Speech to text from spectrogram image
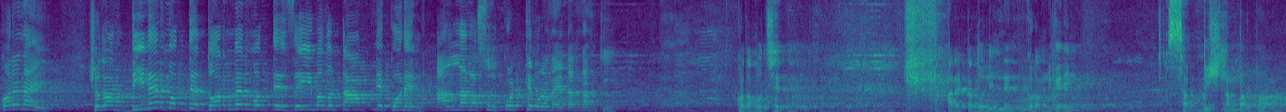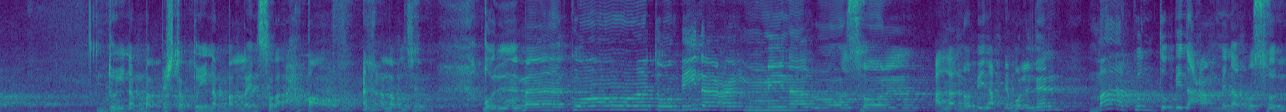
করে নাই। সুতরাং দিনের মধ্যে, ধর্মের মধ্যে যে ইবাদতটা আপনি করেন, আল্লাহ রাসুল করতে বলে না, এটার নাম কি? কথা বলছেন। আরেকটা দলিল নেন কোরআন করিম, ছাব্বিশ নম্বর পড়া দুই নাম্বার পৃষ্ঠা, দুই নাম্বার লাইন সূরা আহকাফ আল্লাহ বলছেন, কুল মা কুনতু বিদআম মিনার রাসূল। আল্লাহ নবী আপনি বলে দেন, মা কুনতু বিদআম মিনার রাসূল।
